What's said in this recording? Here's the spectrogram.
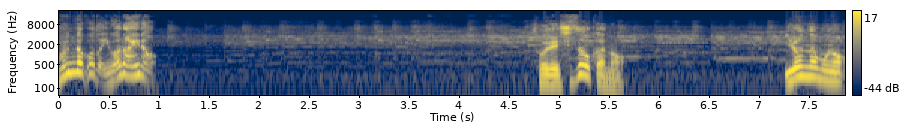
余分なこと言わないの。それで静岡のいろんなもの、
